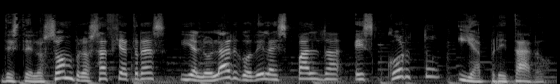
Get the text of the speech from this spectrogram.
desde los hombros hacia atrás y a lo largo de la espalda es corto y apretado.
